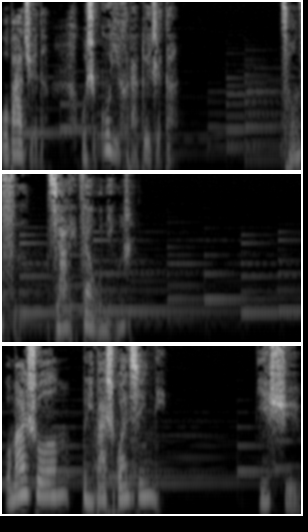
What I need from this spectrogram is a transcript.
我爸觉得我是故意和他对着干。从此家里再无宁日。我妈说：“你爸是关心你，也许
